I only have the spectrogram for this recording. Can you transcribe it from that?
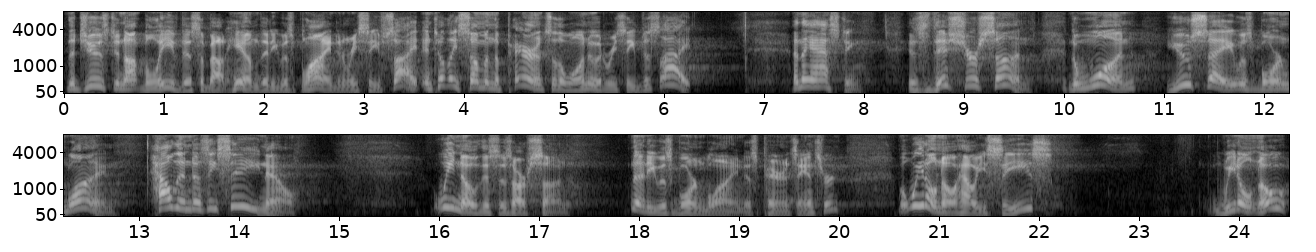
The Jews did not believe this about him, that he was blind and received sight, until they summoned the parents of the one who had received his sight. And they asked him, Is this your son, the one you say was born blind? How then does he see now? We know this is our son that he was born blind, his parents answered. But we don't know how he sees. We don't know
